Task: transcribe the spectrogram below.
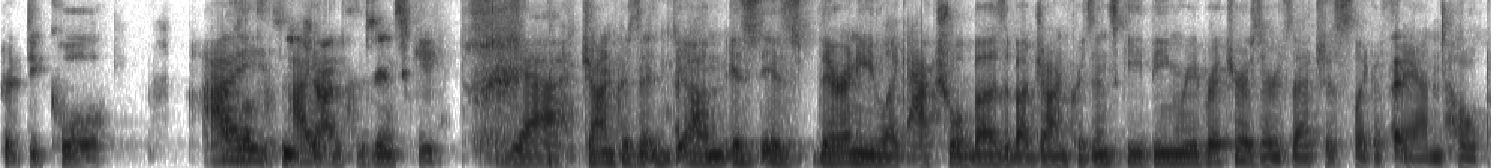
pretty cool. I, love to see John Krasinski. yeah, John Krasinski. Um, is is there any like actual buzz about John Krasinski being Reed Richards, or is that just like a fan hope?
